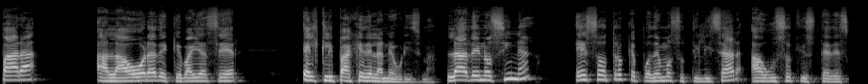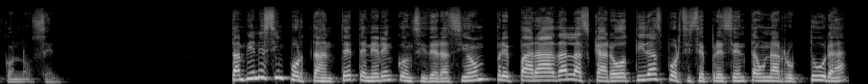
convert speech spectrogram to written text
para a la hora de que vaya a ser el clipaje del aneurisma. La adenosina es otro que podemos utilizar a uso que ustedes conocen. También es importante tener en consideración preparadas las carótidas por si se presenta una ruptura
